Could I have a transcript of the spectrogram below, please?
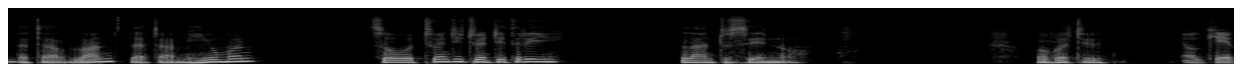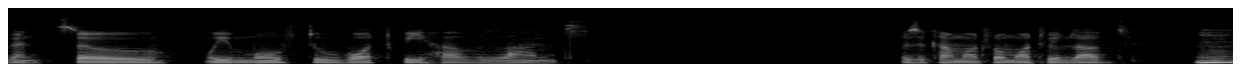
that I've learned that I'm human. So 2023, learn to say no. Over to you. Okay, then. So we move to what we have learned. Was it come out from what we've loved? Mm-hmm.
